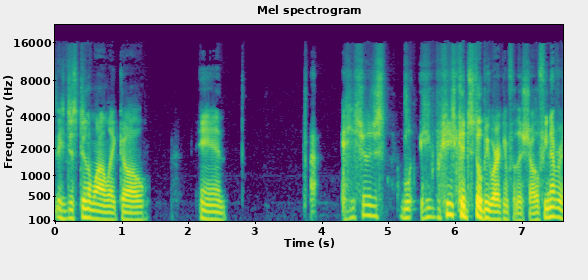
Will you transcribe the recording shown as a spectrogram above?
he just didn't want to let go, and he should have just he he could still be working for the show if he never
